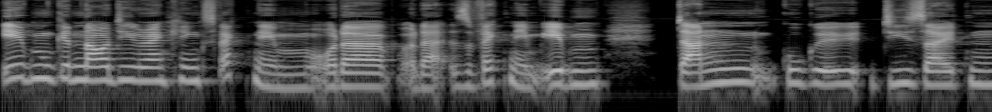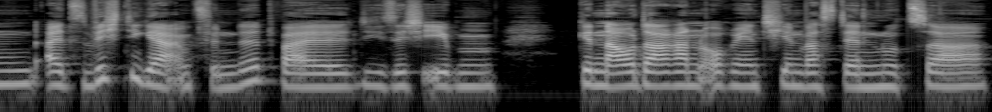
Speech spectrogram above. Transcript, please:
eben genau die Rankings wegnehmen oder, oder also wegnehmen, eben dann Google die Seiten als wichtiger empfindet, weil die sich eben genau daran orientieren, was der Nutzer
